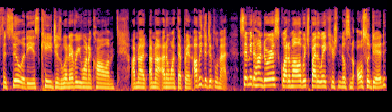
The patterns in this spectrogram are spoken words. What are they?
Facilities, cages, whatever you want to call them. I'm not. I'm not. I don't want that brand. I'll be the diplomat. Send me to Honduras, Guatemala, which, by the way, Kirstjen Nielsen also did,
